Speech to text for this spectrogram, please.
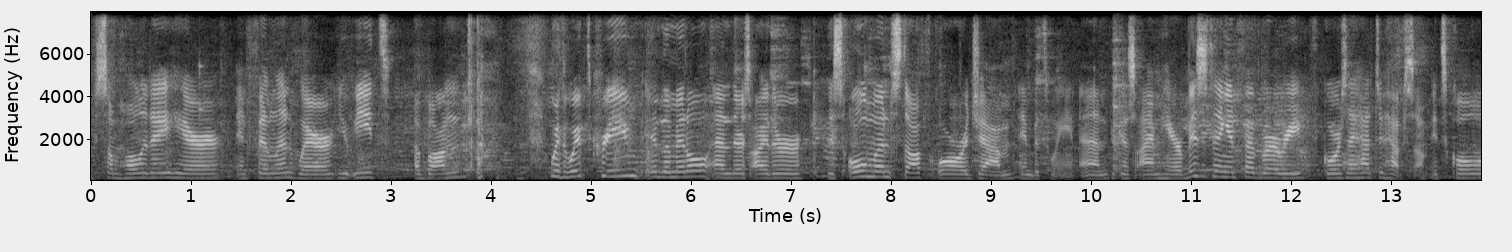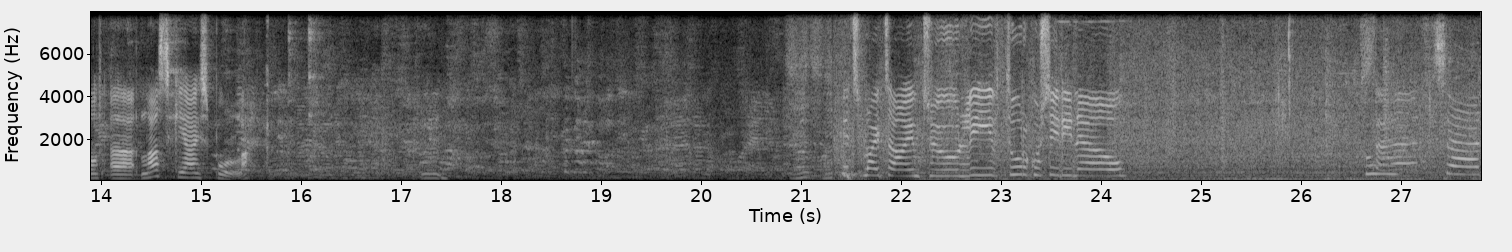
Have some holiday here in Finland where you eat a bun with whipped cream in the middle and there's either this almond stuff or jam in between. And because I'm here visiting in February, of course I had to have some. It's called uh, laskiaispulla. Mm. It's my time to leave Turku city now. Sad.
